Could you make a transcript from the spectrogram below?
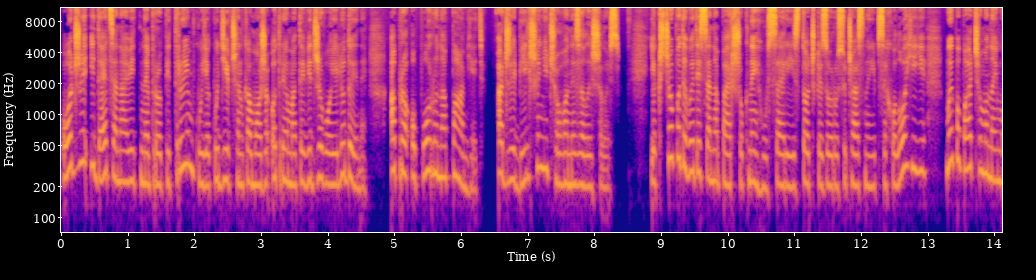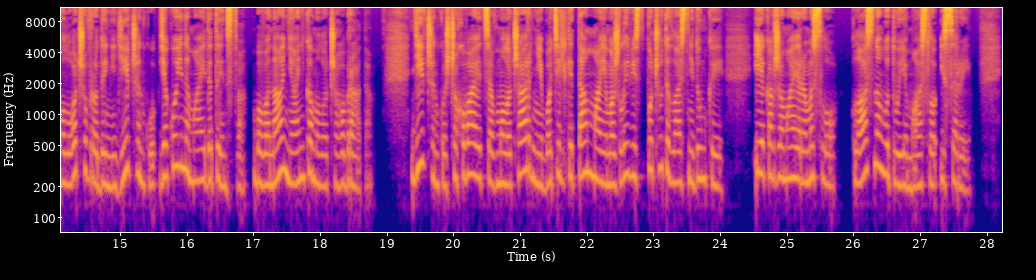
Отже, йдеться навіть не про підтримку, яку дівчинка може отримати від живої людини, а про опору на пам'ять, адже більше нічого не залишилось. Якщо подивитися на першу книгу серії з точки зору сучасної психології, ми побачимо наймолодшу в родині дівчинку, в якої немає дитинства, бо вона нянька молодшого брата. Дівчинку, що ховається в молочарні, бо тільки там має можливість почути власні думки, і яка вже має ремесло, класно готує масло і сири.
